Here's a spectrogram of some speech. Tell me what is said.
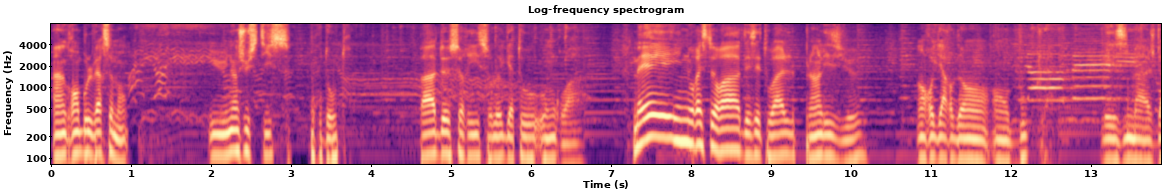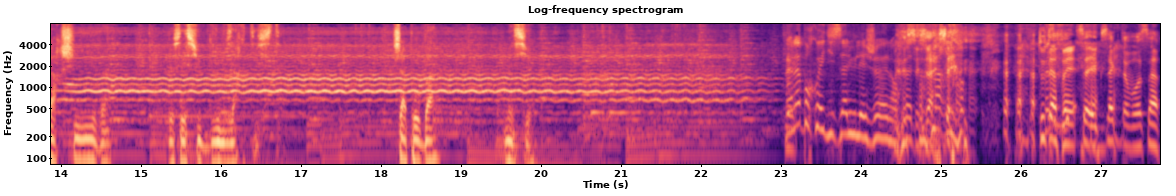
Un grand bouleversement. Une injustice pour d'autres. Pas de cerise sur le gâteau hongrois. Mais il nous restera des étoiles plein les yeux en regardant en boucle les images d'archives de ces sublimes artistes. Chapeau bas, messieurs. Voilà pourquoi il dit salut les jeunes, en fait. C'est ça, On c'est- arrive- Tout à fait. C'est exactement ça.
